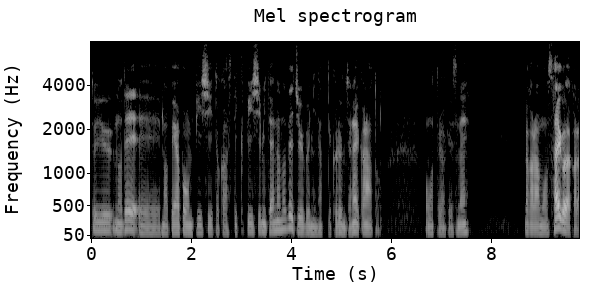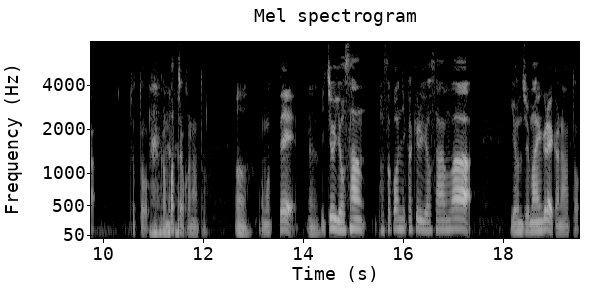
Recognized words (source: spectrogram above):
というので、えーまあ、ベアボーン PC とかスティック PC みたいなので十分になってくるんじゃないかなと思ってるわけですね。だからもう最後だからちょっと頑張っちゃおうかなとあ 思ってあうん。一応予算パソコンにかける予算は40万円ぐらいかなと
